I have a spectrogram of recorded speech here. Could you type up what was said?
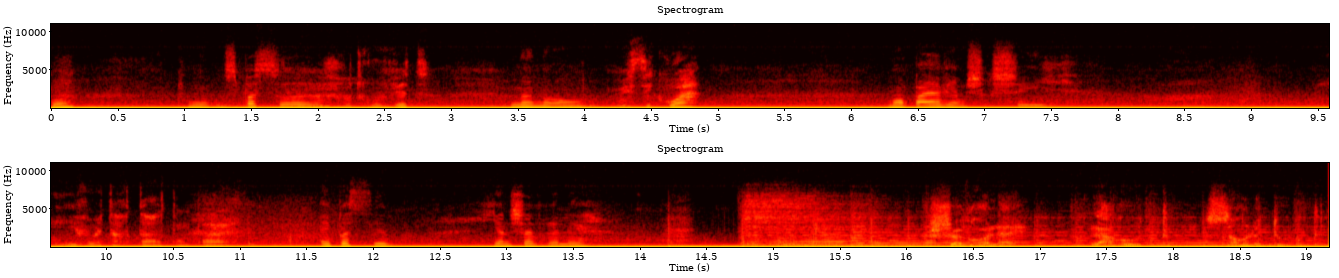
pas? Oh, c'est pas ça. Je retrouve vite. Non, non. Mais c'est quoi? Mon père vient me chercher. Ah. Il va être en retard, ton père. Impossible. Il y a une Chevrolet. Chevrolet, la route sans le doute.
